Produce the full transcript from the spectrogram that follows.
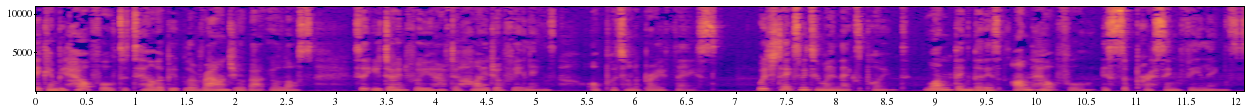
It can be helpful to tell the people around you about your loss so that you don't feel you have to hide your feelings or put on a brave face. Which takes me to my next point. One thing that is unhelpful is suppressing feelings.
